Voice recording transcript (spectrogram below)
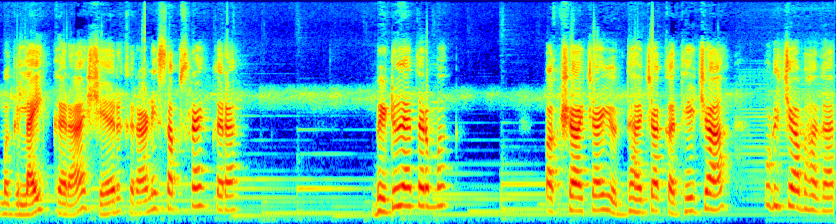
मग लाईक करा शेअर करा आणि सबस्क्राईब करा. भेटूया तर मग. पक्षाच्या युद्धाच्या कथेच्या पुढच्या भागात.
